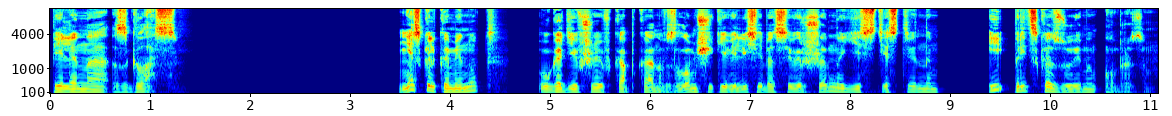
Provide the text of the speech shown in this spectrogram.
Пелена с глаз Несколько минут угодившие в капкан взломщики вели себя совершенно естественным и предсказуемым образом.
